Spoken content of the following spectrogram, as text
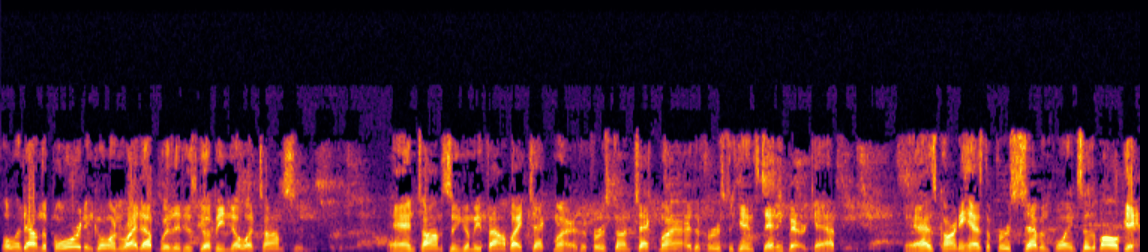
Pulling down the board and going right up with it is going to be Noah Thompson. And Thompson going to be fouled by Techmeyer. The first on Techmeyer, the first against any Bearcat. As Kearney has the first seven points of the ball game.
